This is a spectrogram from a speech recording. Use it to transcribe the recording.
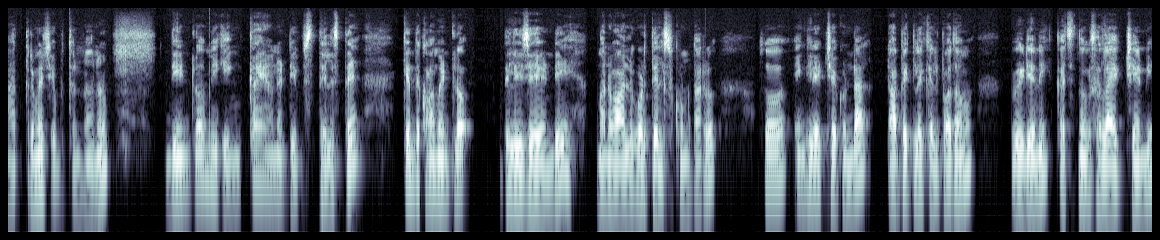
మాత్రమే చెబుతున్నాను. దీంట్లో మీకు ఇంకా ఏమైనా టిప్స్ తెలిస్తే కింద కామెంట్లో తెలియజేయండి. మన వాళ్ళు కూడా తెలుసుకుంటారు. సో ఇంక లేట్ చేయకుండా టాపిక్లోకి వెళ్ళిపోదాము వీడియోని ఖచ్చితంగా ఒకసారి లైక్ చేయండి.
